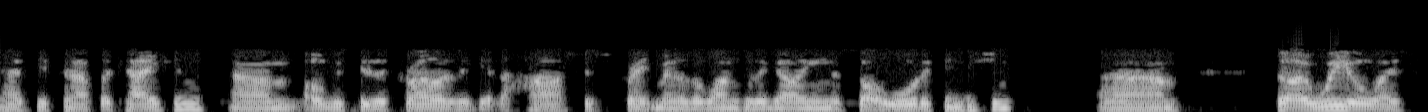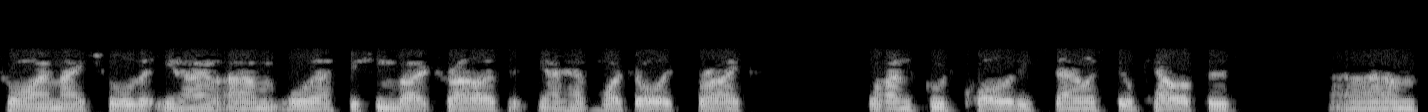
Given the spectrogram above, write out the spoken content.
have different applications. Um, obviously, the trailers that get the harshest treatment are the ones that are going into saltwater conditions. Um, so we always try and make sure that you know um, all our fishing boat trailers you know have hydraulic brakes, run good quality stainless steel calipers. Um,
